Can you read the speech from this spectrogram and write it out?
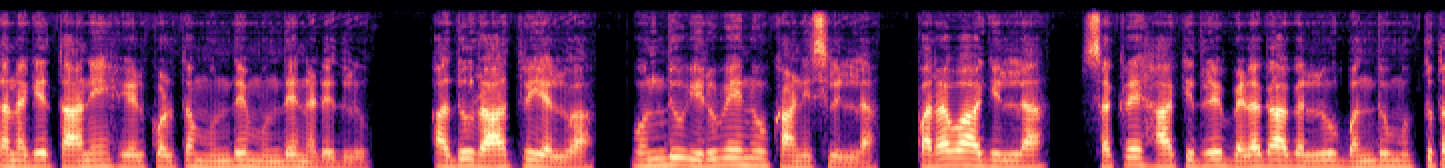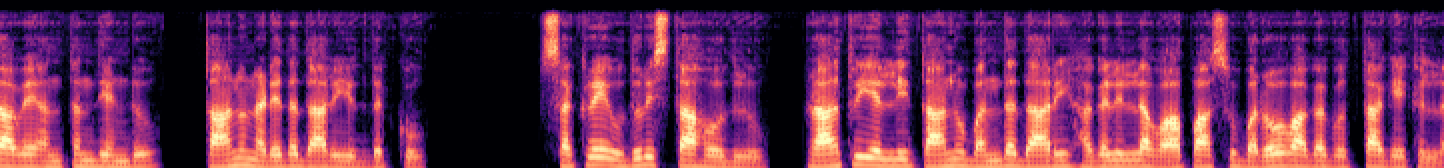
ತನಗೆ ತಾನೇ ಹೇಳ್ಕೊಳ್ತಾ ಮುಂದೆ ಮುಂದೆ ನಡೆದ್ಲು. ಅದು ರಾತ್ರಿಯಲ್ವಾ ಒಂದು ಇರುವೇನೂ ಕಾಣಿಸ್ಲಿಲ್ಲ. ಪರವಾಗಿಲ್ಲ, ಸಕ್ರೆ ಹಾಕಿದ್ರೆ ಬೆಳಗಾಗಲ್ಲೂ ಬಂದು ಮುತ್ತುತ್ತಾವೆ ಅಂತಂದೆಂಡು ತಾನು ನಡೆದ ದಾರಿಯುದ್ದಕ್ಕೂ. ಸಕ್ರೆ ಉದುರಿಸ್ತಾ ಹೋದ್ಲು ರಾತ್ರಿಯಲ್ಲಿ ತಾನು ಬಂದ ದಾರಿ ಹಗಲಿಲ್ಲ ವಾಪಾಸು ಬರೋವಾಗ ಗೊತ್ತಾಗೇಕಲ್ಲ.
